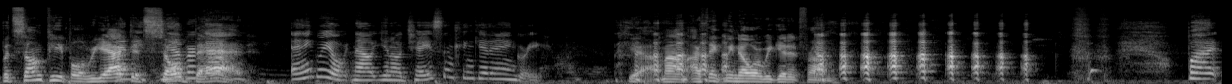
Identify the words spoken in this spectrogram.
But some people reacted so bad. angry over. Now you know Jason can get angry. Yeah, mom. I think we know where we get it from. But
